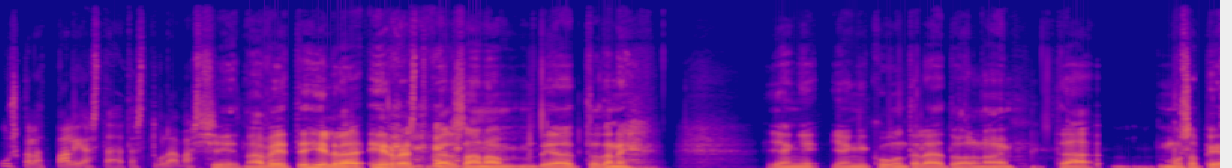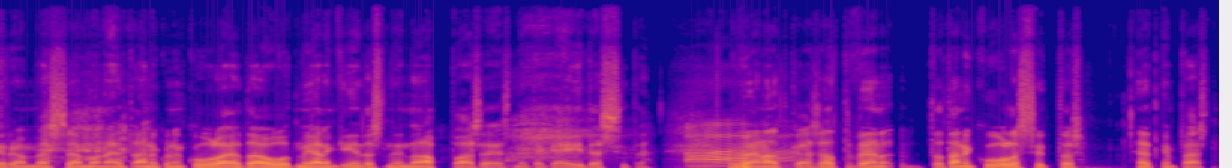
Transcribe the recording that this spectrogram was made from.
uskallat paljastaa tästä tulevasta? Siitä mä viittin hirveästi vielä sanoa, ja, tuota, niin, jengi, jengi kuuntelee tuolla noin. Tämä musapiiri on myös semmoinen, että aina kun ne kuulee jotain uutta mielenkiintoista, niin nappaa se ja sitten ne tekee itse sitä. Aa. Venatkaa. Saatte ven, tota, niin kuulla sitten tuossa hetken päästä.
